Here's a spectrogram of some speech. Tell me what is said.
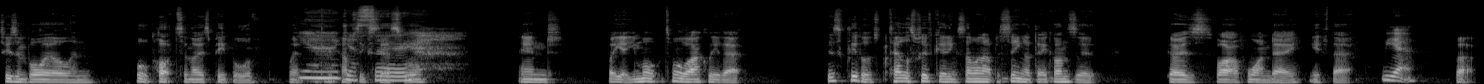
Susan Boyle and Paul Potts and those people have went Yeah, I become guess successful. so. And but yeah, you more it's more likely that this clip of Taylor Swift getting someone up to sing at their concert goes viral for one day, if that. Yeah. But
